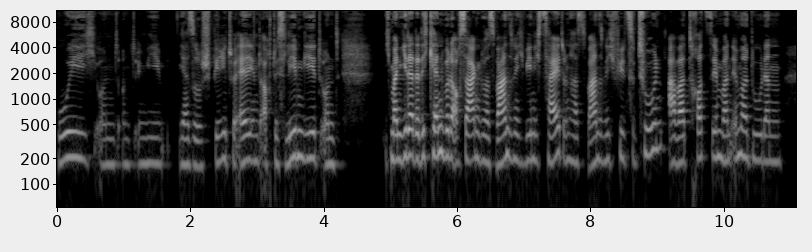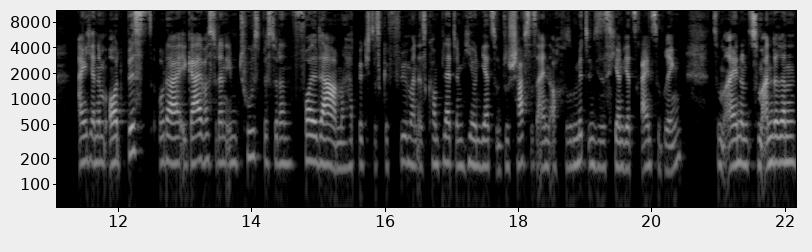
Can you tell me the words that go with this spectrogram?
ruhig und, und irgendwie ja so spirituell eben auch durchs Leben geht. Und ich meine, jeder, der dich kennt, würde auch sagen, du hast wahnsinnig wenig Zeit und hast wahnsinnig viel zu tun, aber trotzdem, wann immer du dann eigentlich an einem Ort bist oder egal, was du dann eben tust, bist du dann voll da. Man hat wirklich das Gefühl, man ist komplett im Hier und Jetzt und du schaffst es einen auch so mit in dieses Hier und Jetzt reinzubringen. Zum einen und zum anderen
